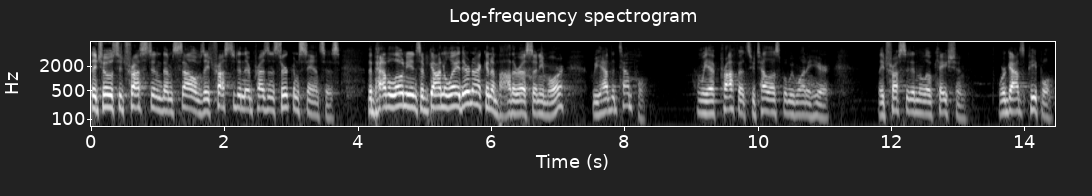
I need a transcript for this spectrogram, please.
They chose to trust in themselves, they trusted in their present circumstances. The Babylonians have gone away, they're not going to bother us anymore. We have the temple, and we have prophets who tell us what we want to hear. They trusted in the location. We're God's people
